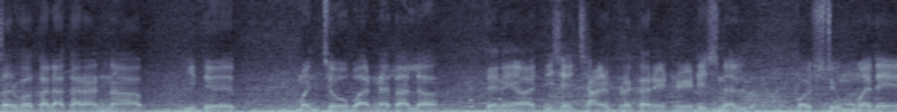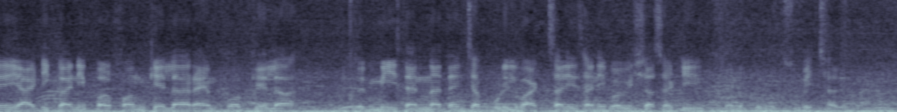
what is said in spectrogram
सर्व कलाकारांना इथे मंच उभारण्यात आलं. त्याने अतिशय छान प्रकारे ट्रेडिशनल कॉस्ट्यूममध्ये या ठिकाणी परफॉर्म केलं रॅम्प वॉक केला. तर मी त्यांना त्यांच्या पुढील वाटचालीस आणि भविष्यासाठी मनपूर्वक शुभेच्छा देतो.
